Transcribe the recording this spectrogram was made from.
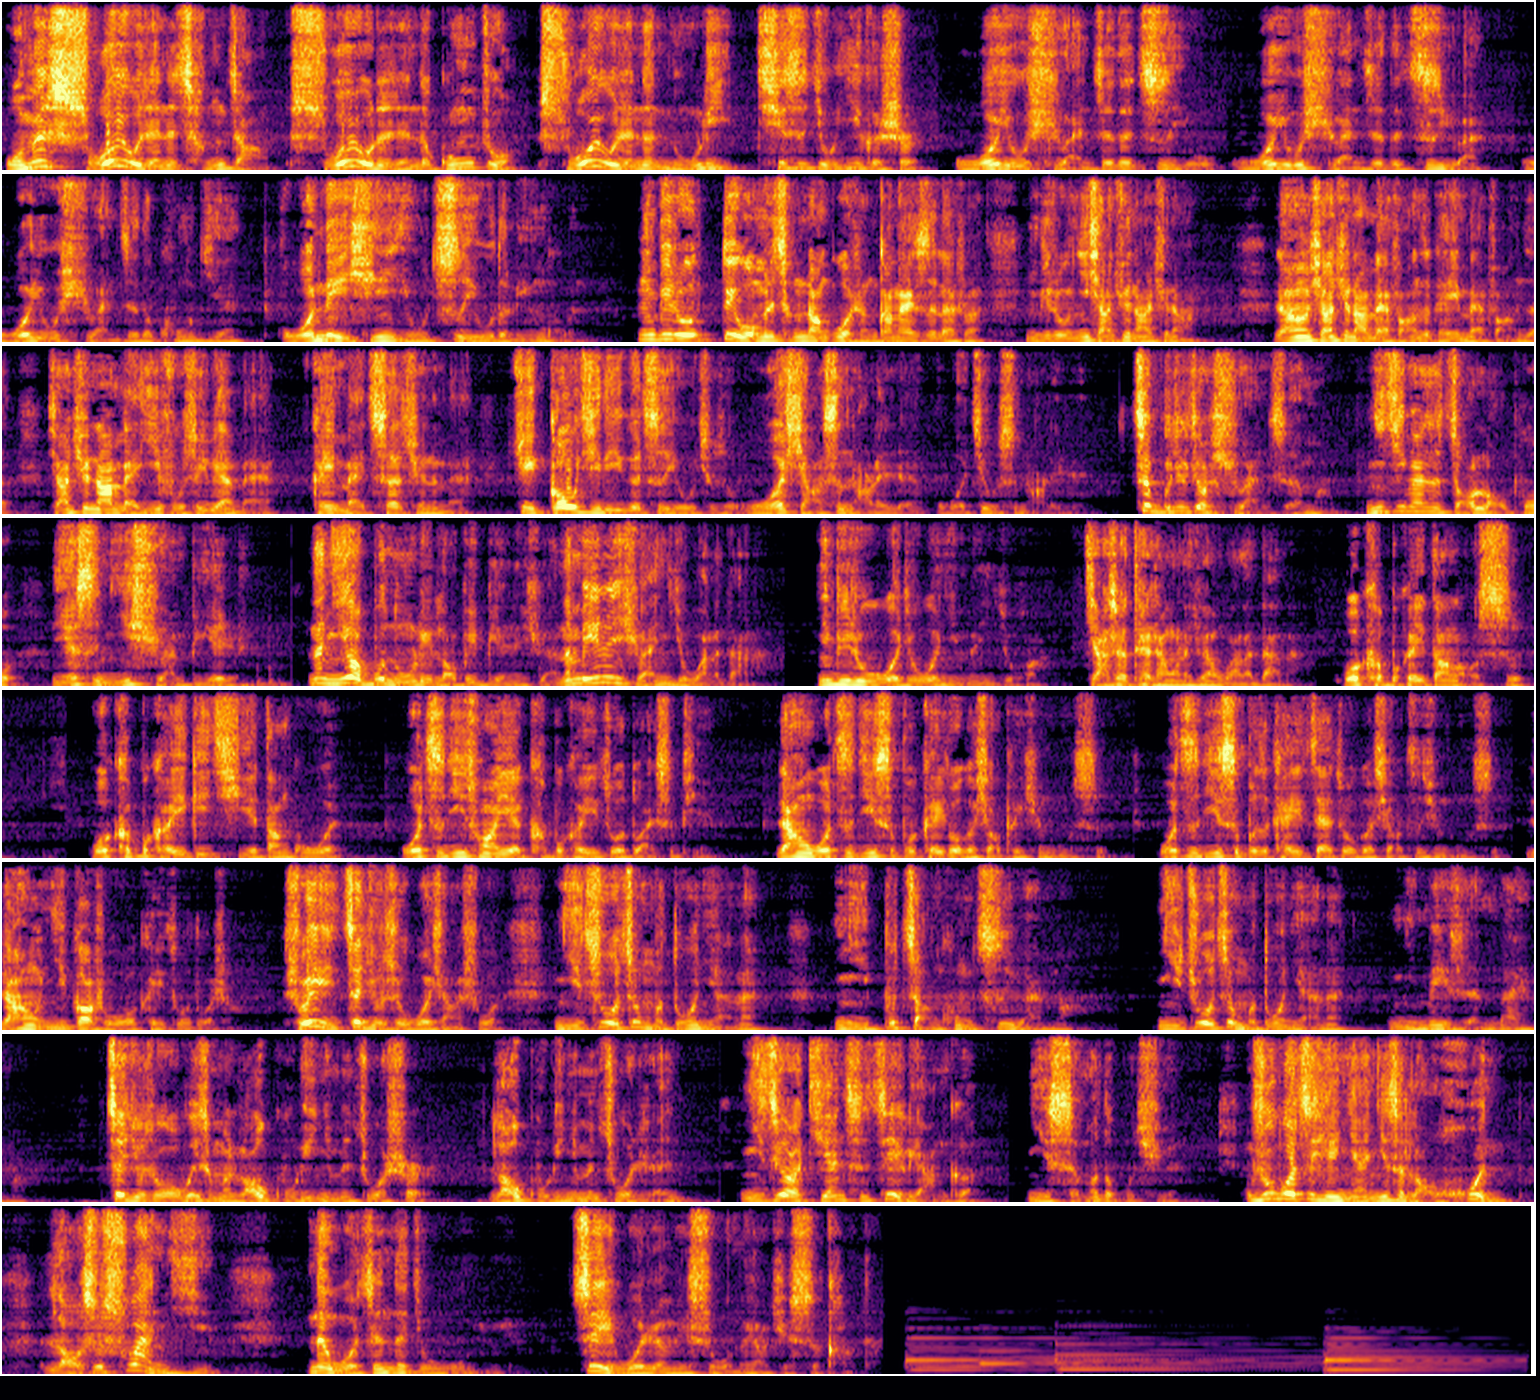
我们所有人的成长，所有的人的工作，所有人的努力，其实就一个事儿：我有选择的自由，我有选择的资源，我有选择的空间，我内心有自由的灵魂。你比如，对我们的成长过程，刚开始来说，你比如你想去哪儿去哪儿，然后想去哪儿买房子可以买房子，想去哪儿买衣服随便买，可以买车去哪买。最高级的一个自由就是，我想是哪儿的人，我就是哪儿的人。这不就叫选择吗？你即便是找老婆，也是你选别人。那你要不努力，老被别人选，那没人选你就完了蛋了。你比如，我就问你们一句话：假设泰山完了选完了蛋了，我可不可以当老师？我可不可以给企业当顾问？我自己创业可不可以做短视频？然后我自己是不是可以做个小培训公司？我自己是不是可以再做个小咨询公司？然后你告诉我我可以做多少？所以这就是我想说，你做这么多年了，你不掌控资源吗？你做这么多年了，你没人脉吗？这就是我为什么老鼓励你们做事儿，老鼓励你们做人。你只要坚持这两个，你什么都不缺。如果这些年你是老混，老是算计，那我真的就无语。这我认为是我们要去思考的。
